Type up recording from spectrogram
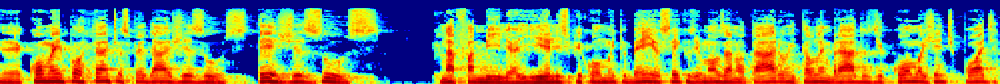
É, como é importante hospedar Jesus, ter Jesus na família. E ele explicou muito bem. Eu sei que os irmãos anotaram e estão lembrados de como a gente pode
